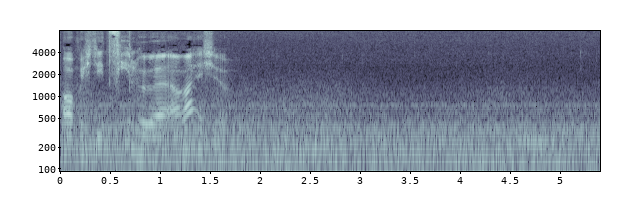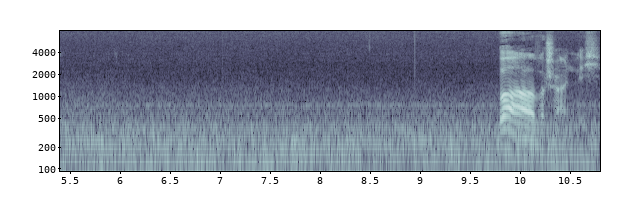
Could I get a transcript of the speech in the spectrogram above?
ob ich die Zielhöhe erreiche. Boah, wahrscheinlich.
